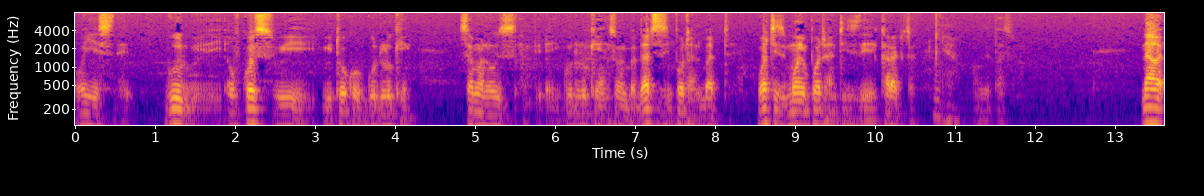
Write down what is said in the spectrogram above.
Oh yes, good. Of course, we we talk of good looking, someone who's good looking and so on. But that is important. But what is more important is the character Yeah. of the person. Now,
